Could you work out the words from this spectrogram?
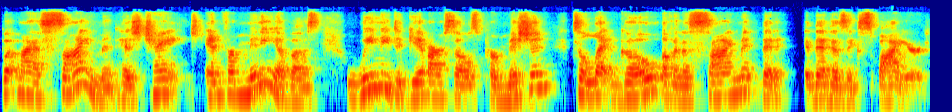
But my assignment has changed. And for many of us, we need to give ourselves permission to let go of an assignment that, that has expired.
